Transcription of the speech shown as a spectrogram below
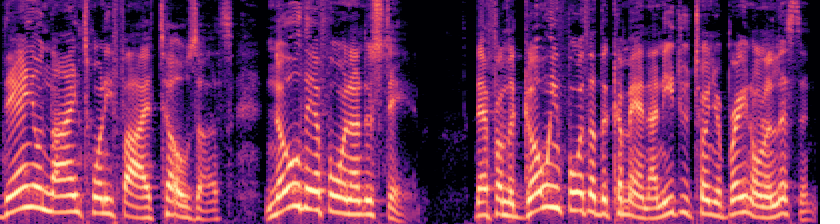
Daniel 9:25 tells us, "Know therefore and understand that from the going forth of the command, I need you to turn your brain on and listen.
